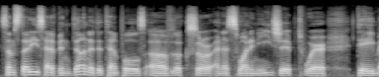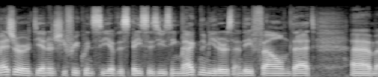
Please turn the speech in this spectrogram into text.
some studies have been done at the temples of Luxor and Aswan in Egypt, where they measured the energy frequency of the spaces using magnetometers, and they found that um,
